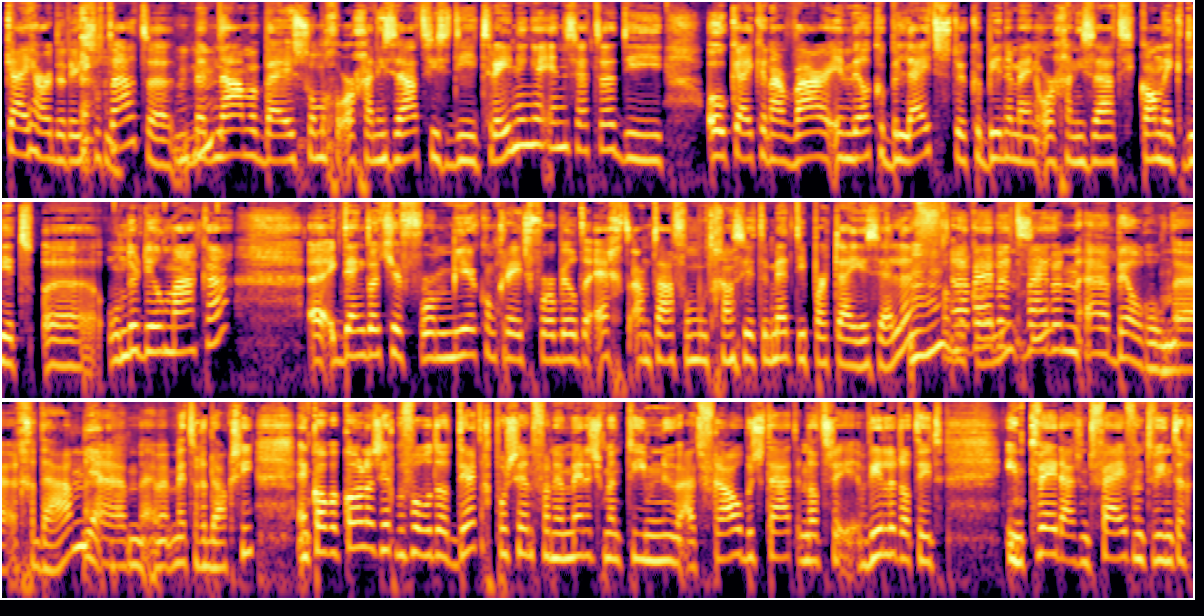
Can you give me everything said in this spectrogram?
keiharde resultaten. Mm -hmm. Met name bij sommige organisaties die trainingen inzetten. Die ook kijken naar waar, in welke beleidsstukken binnen mijn organisatie kan ik dit uh, onderdeel maken. Uh, ik denk dat je voor meer concrete voorbeelden echt aan tafel moet gaan zitten met die partijen zelf. Mm -hmm. nou, wij, hebben, wij hebben een belronde gedaan ja. met de redactie. En Coca-Cola zegt bijvoorbeeld dat 30% van hun managementteam nu uit vrouwen bestaat. En dat ze willen dat dit in 2025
